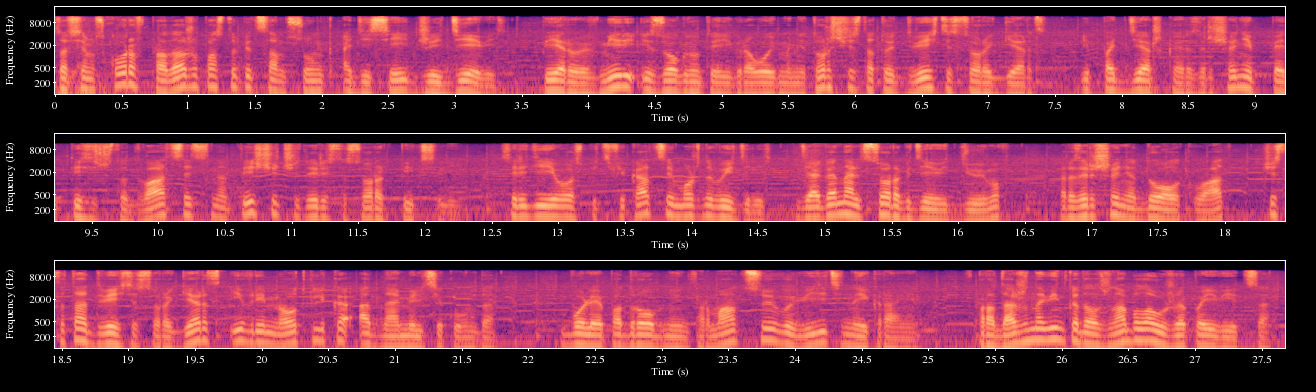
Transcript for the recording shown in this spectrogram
Совсем скоро в продажу поступит Samsung Odyssey G9, первый в мире изогнутый игровой монитор с частотой 240 Гц и поддержкой разрешения 5120 на 1440 пикселей. Среди его спецификаций можно выделить диагональ 49 дюймов, разрешение Dual Quad, частота 240 Гц и время отклика 1 миллисекунда. Более подробную информацию вы видите на экране. В продаже новинка должна была уже появиться –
